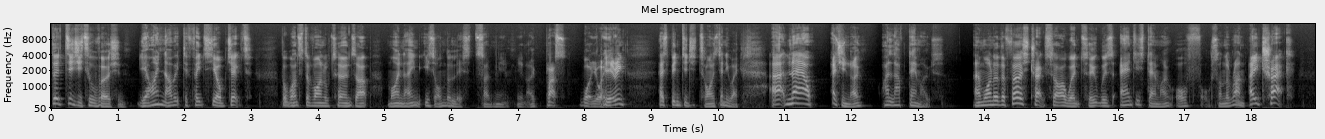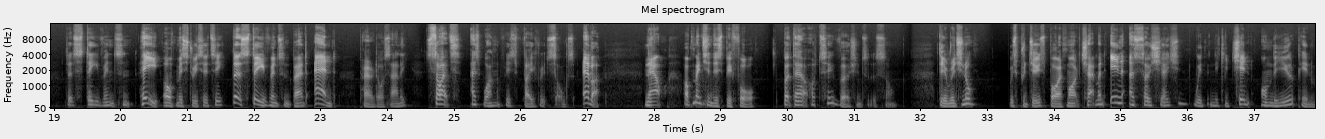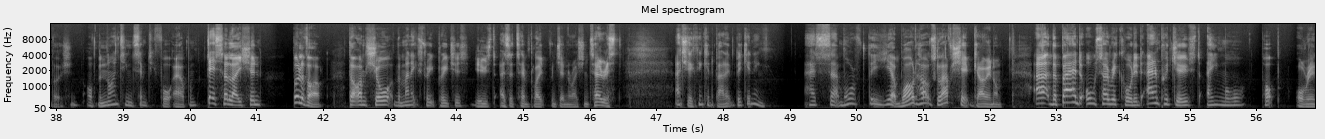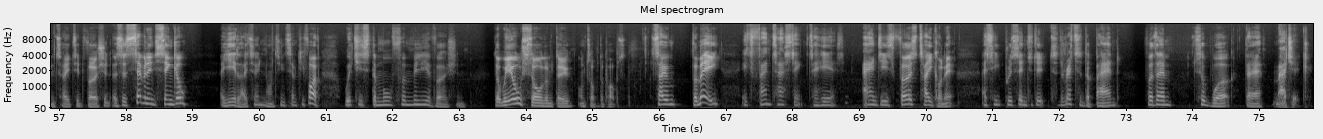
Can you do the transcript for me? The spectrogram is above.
the digital version. Yeah, I know it defeats the object, but once the vinyl turns up, my name is on the list. So, you know, plus what you're hearing has been digitised anyway. Uh, now, as you know, I love demos. And one of the first tracks that I went to was Andy's demo of Fox on the Run, a track that Steve Vincent, he of Mystery City, the Steve Vincent Band, and Paradise Alley cites as one of his favourite songs ever. Now, I've mentioned this before, but there are two versions of the song. The original was produced by Mike Chapman in association with Nicky Chinn on the European version of the 1974 album Desolation Boulevard, that I'm sure the Manic Street Preachers used as a template for Generation Terrorist. Actually, thinking about it, the beginning has uh, more of the uh, Wild Hearts Love Ship going on. Uh, the band also recorded and produced a more pop orientated version as a 7 inch single a year later in 1975, which is the more familiar version that we all saw them do on Top of the Pops. So for me, it's fantastic to hear Andy's first take on it as he presented it to the rest of the band for them to work their magic.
